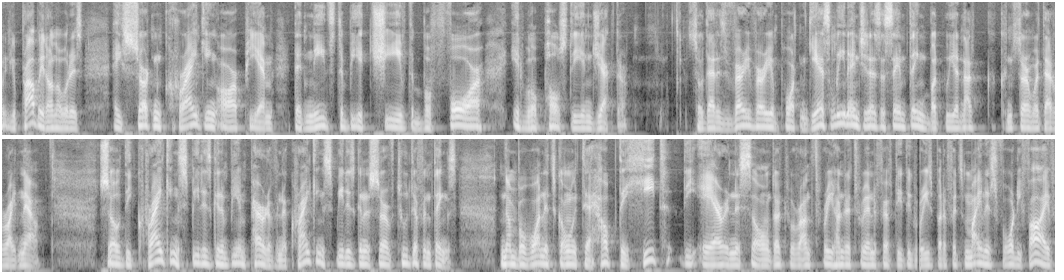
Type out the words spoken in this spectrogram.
You probably don't know what it is, a certain cranking RPM that needs to be achieved before it will pulse the injector. So that is very, very important. Gasoline engine is the same thing, but we are not concerned with that right now. So the cranking speed is going to be imperative, and the cranking speed is going to serve two different things. Number one, it's going to help to heat the air in the cylinder to around 300, 350 degrees. But if it's minus 45,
